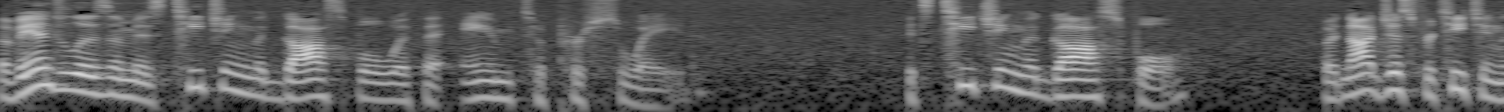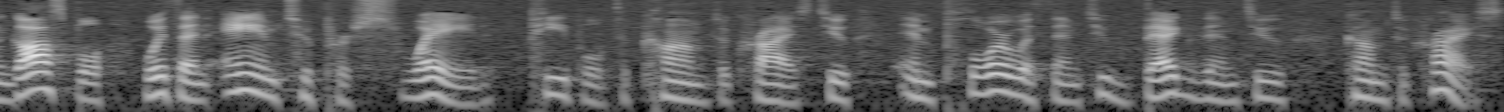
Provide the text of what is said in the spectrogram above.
Evangelism is teaching the gospel with the aim to persuade. It's teaching the gospel, but not just for teaching the gospel, with an aim to persuade people to come to Christ, to implore with them, to beg them to come to Christ.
